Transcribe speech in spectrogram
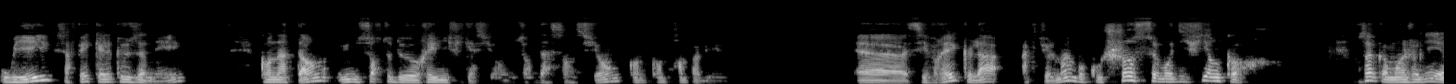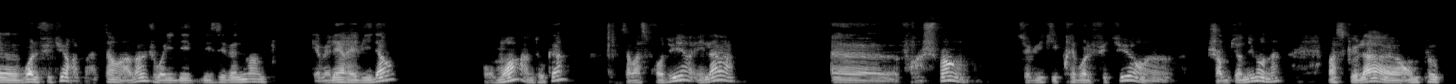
oui, ça fait quelques années qu'on attend une sorte de réunification, une sorte d'ascension qu'on ne comprend pas bien. Euh, c'est vrai que là, actuellement, beaucoup de choses se modifient encore. C'est pour ça que moi je dis, euh, vois le futur. Attends, avant, je voyais des, des événements qui avait l'air évident, pour moi en tout cas, ça va se produire. Et là, euh, franchement, celui qui prévoit le futur, euh, champion du monde, hein. parce que là, euh, on peut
